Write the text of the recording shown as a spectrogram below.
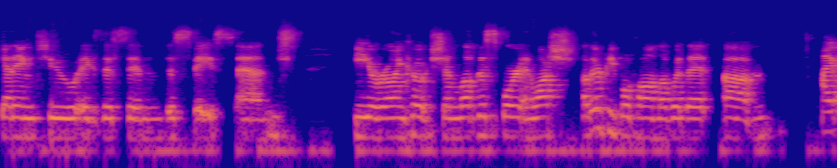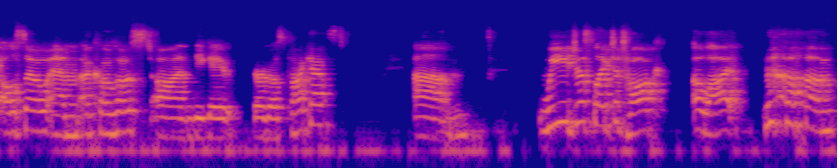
getting to exist in this space and be a rowing coach and love this sport and watch other people fall in love with it. Um, I also am a co-host on the Gay Virgos podcast. Um, we just like to talk a lot. um,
